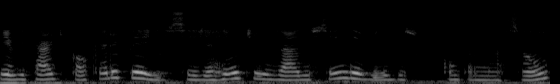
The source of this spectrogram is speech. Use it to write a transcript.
evitar que qualquer EPI seja reutilizado sem devida descontaminação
